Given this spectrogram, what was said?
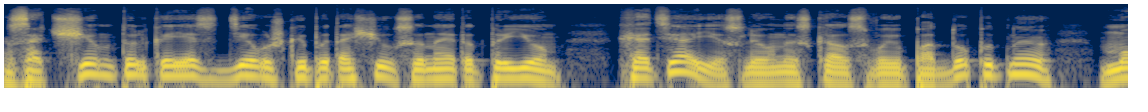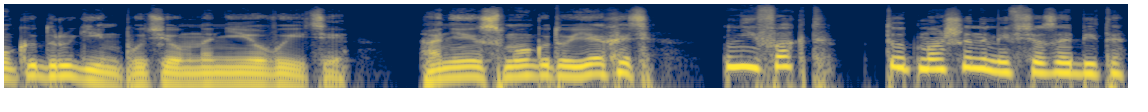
Зачем только я с девушкой потащился на этот прием? Хотя, если он искал свою подопытную, мог и другим путем на нее выйти. Они смогут уехать? Не факт. Тут машинами все забито.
